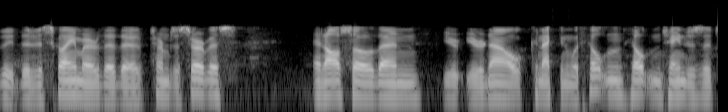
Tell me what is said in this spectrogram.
the, the disclaimer, the, the terms of service, and also then you're, you're now connecting with Hilton. Hilton changes its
